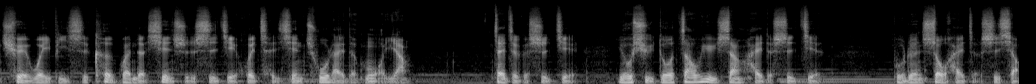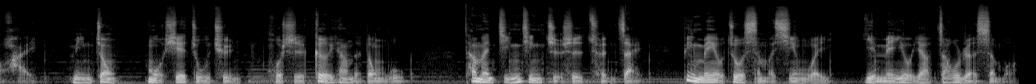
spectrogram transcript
却未必是客观的现实世界会呈现出来的模样。在这个世界，有许多遭遇伤害的事件，不论受害者是小孩、民众、某些族群，或是各样的动物，他们仅仅只是存在。并没有做什么行为，也没有要招惹什么，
